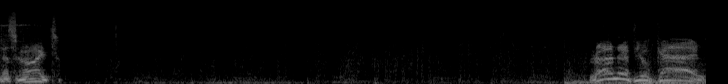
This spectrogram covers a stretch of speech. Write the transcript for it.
That's right. Run if you can.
